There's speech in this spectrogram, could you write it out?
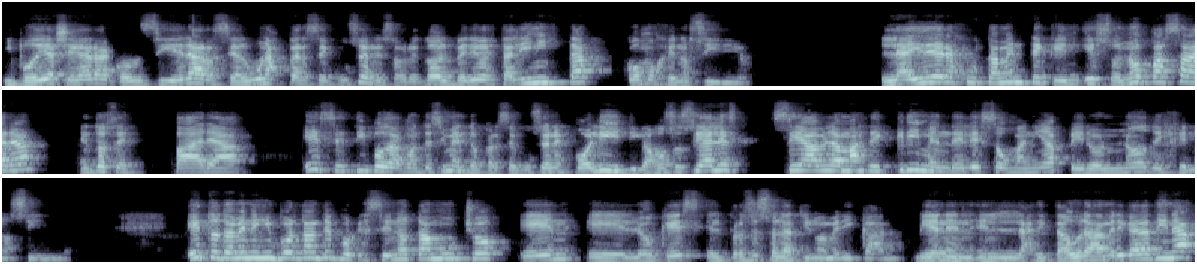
y podía llegar a considerarse algunas persecuciones, sobre todo el periodo estalinista, como genocidio. La idea era justamente que eso no pasara, entonces, para ese tipo de acontecimientos, persecuciones políticas o sociales, se habla más de crimen de lesa humanidad, pero no de genocidio. Esto también es importante porque se nota mucho en eh, lo que es el proceso latinoamericano. Bien, en, las dictaduras de América Latina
